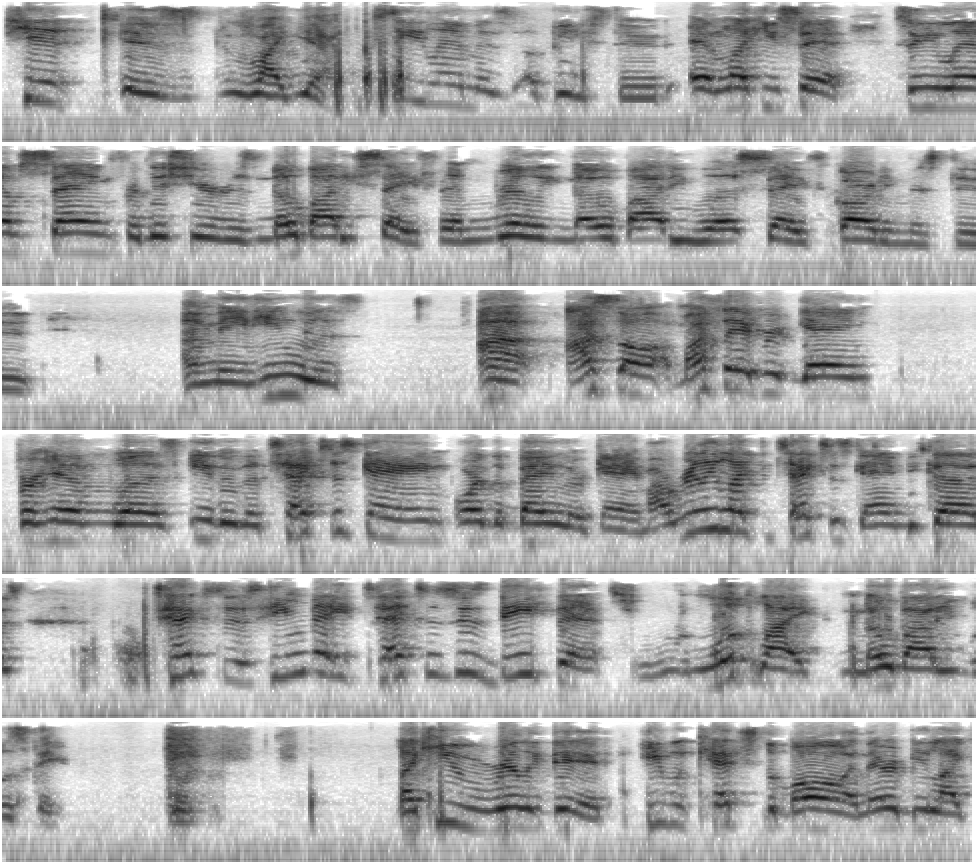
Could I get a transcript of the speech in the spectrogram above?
kid is like, yeah, CeeDee Lamb is a beast, dude. And like you said, CeeDee Lamb's saying for this year is nobody safe, and really nobody was safe guarding this dude. I mean, he was. I I saw my favorite game for him was either the Texas game or the Baylor game. I really like the Texas game because Texas he made Texas's defense look like nobody was there. Like he really did. He would catch the ball, and there would be like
